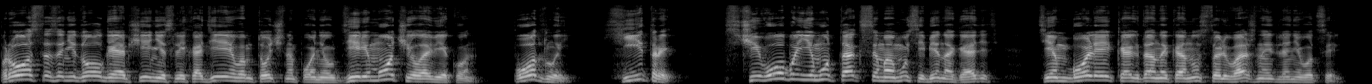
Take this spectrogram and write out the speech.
Просто за недолгое общение с Лиходеевым точно понял. Дерьмо человек он. Подлый, хитрый. С чего бы ему так самому себе нагадить? Тем более, когда на кону столь важная для него цель.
